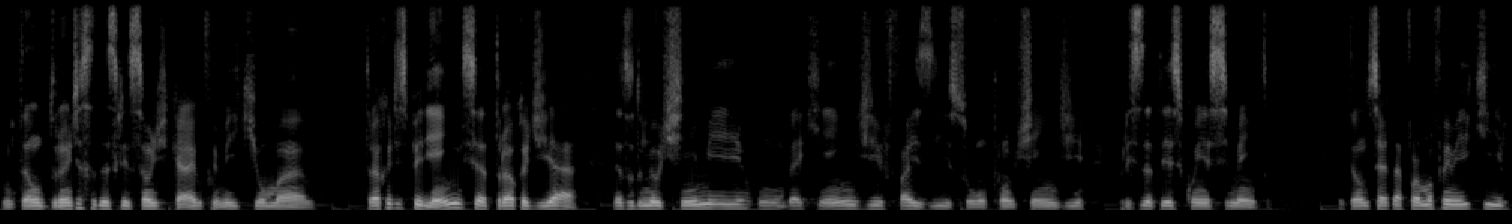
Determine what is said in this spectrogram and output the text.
Então, durante essa descrição de cargo, foi meio que uma troca de experiência, troca de, ah, dentro do meu time, um back-end faz isso, ou um front-end precisa ter esse conhecimento. Então, de certa forma, foi meio que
